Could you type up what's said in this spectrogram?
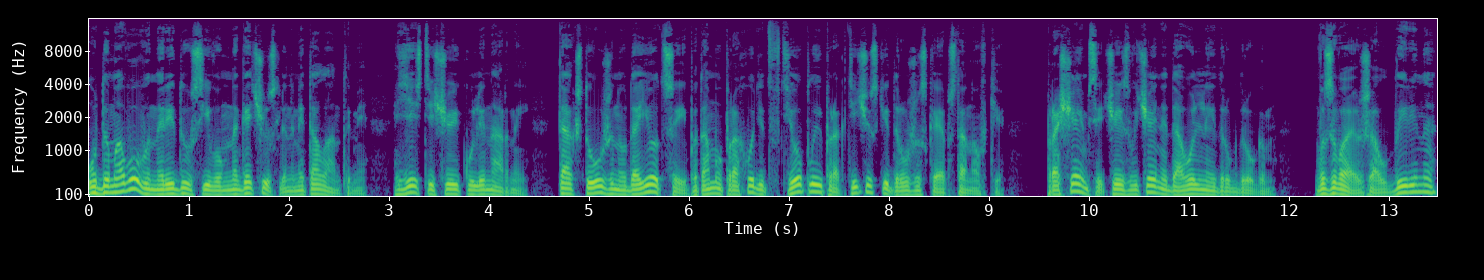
У домового, наряду с его многочисленными талантами, есть еще и кулинарный, так что ужин удается и потому проходит в теплой, практически дружеской обстановке — Прощаемся, чрезвычайно довольные друг другом. Вызываю Жалдырина,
